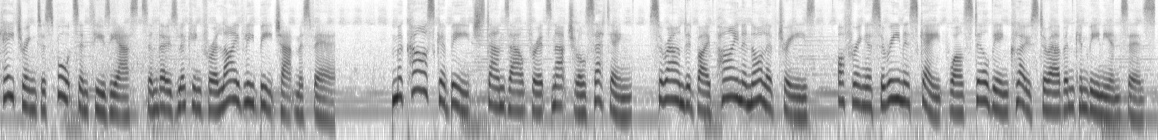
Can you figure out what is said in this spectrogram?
catering to sports enthusiasts and those looking for a lively beach atmosphere. Makarska Beach stands out for its natural setting, surrounded by pine and olive trees, offering a serene escape while still being close to urban conveniences.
